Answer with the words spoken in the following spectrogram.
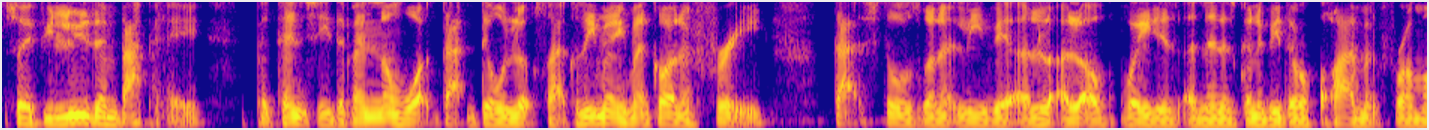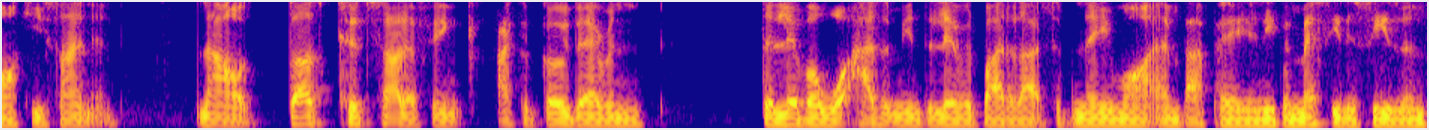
So if you lose Mbappe, potentially depending on what that deal looks like, because even though he might go on a free, that still is going to alleviate a, a lot of wages, and then there's going to be the requirement for a marquee signing. Now, does could Salah think I could go there and deliver what hasn't been delivered by the likes of Neymar, Mbappe, and even Messi this season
